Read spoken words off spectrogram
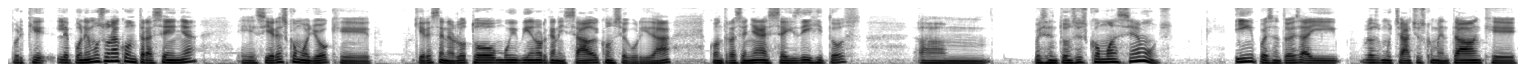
Porque le ponemos una contraseña, eh, si eres como yo, que quieres tenerlo todo muy bien organizado y con seguridad, contraseña de seis dígitos, pues entonces, ¿cómo hacemos? Y pues entonces ahí los muchachos comentaban que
